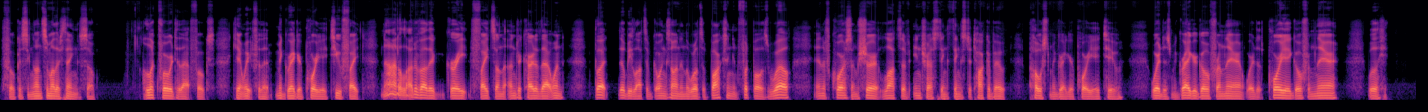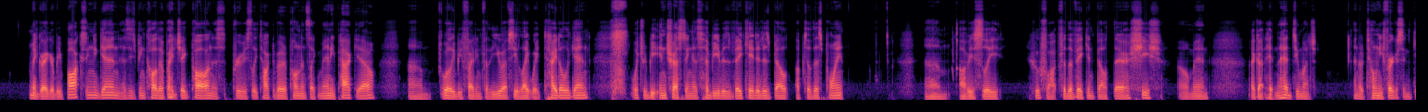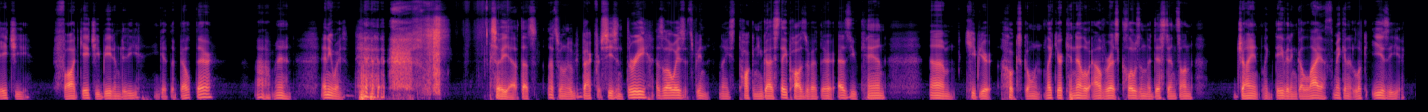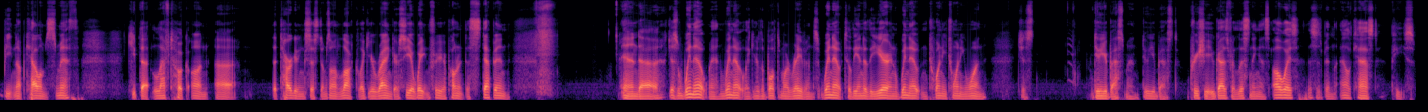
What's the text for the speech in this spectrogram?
focusing on some other things. So look forward to that, folks. Can't wait for that McGregor Poirier 2 fight. Not a lot of other great fights on the undercard of that one, but there'll be lots of goings on in the worlds of boxing and football as well. And of course, I'm sure lots of interesting things to talk about post McGregor Poirier 2. Where does McGregor go from there? Where does Poirier go from there? Will McGregor be boxing again as he's been called out by Jake Paul and has previously talked about opponents like Manny Pacquiao? Um, will he be fighting for the UFC lightweight title again? Which would be interesting as Khabib has vacated his belt up to this point. Um, obviously, who fought for the vacant belt there. Sheesh. Oh man. I got hit in the head too much. I know Tony Ferguson, Gaethje fought. Gaethje beat him. Did he, he get the belt there? Ah, man. Anyways. so yeah, that's that's when we'll be back for season three. As always, it's been nice talking to you guys. Stay positive out there as you can. Um, keep your hooks going, like your Canelo Alvarez closing the distance on giant like David and Goliath, making it look easy, beating up Callum Smith. Keep that left hook on uh, the targeting systems on luck, like your Ryan Garcia waiting for your opponent to step in and uh, just win out, man. Win out like you're the Baltimore Ravens. Win out till the end of the year and win out in 2021. Just do your best, man. Do your best. Appreciate you guys for listening as always. This has been the Alcast. Peace.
